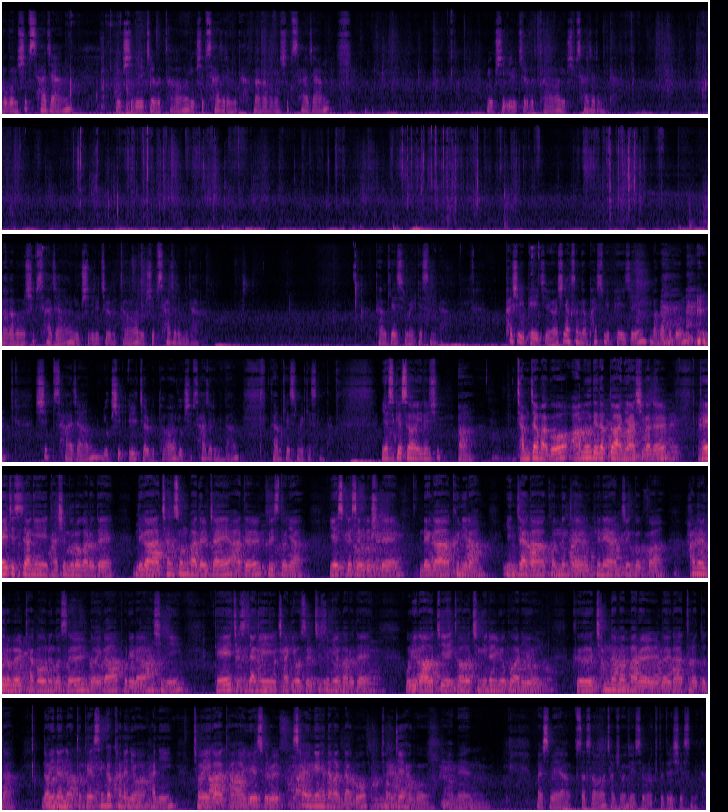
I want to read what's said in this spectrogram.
복음 14장 61절부터 64절입니다. 마가복음 14장 61절부터 64절입니다. 마가복음 14장 61절부터 64절입니다. 다음 기회수를 읽겠습니다. 82페이지요. 신약성경 82페이지 마가복음 14장 61절부터 64절입니다. 다음 기회수를 읽겠습니다. 예수께서 이르시 아 잠잠하고 아무 대답도 아니하시거늘 대제사장이 다시 물어가로되 네가 찬송받을 자의 아들 그리스도냐? 예수께서 이르시되 내가 그니라. 인자가 권능자의 우편에 앉은 것과 하늘 구름을 타고 오는 것을 너희가 보리라 하시니. 대제사장이 자기 옷을 찢으며 가로되 우리가 어찌 더 증인을 요구하리요? 그 참남한 말을 너희가 들었도다 너희는 어떻게 생각하느냐 하니 저희가 다 예수를 사형에 해당한다고 정죄하고 아멘 말씀에 앞서서 잠시 먼저 예수님으로 기도드리시겠습니다.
